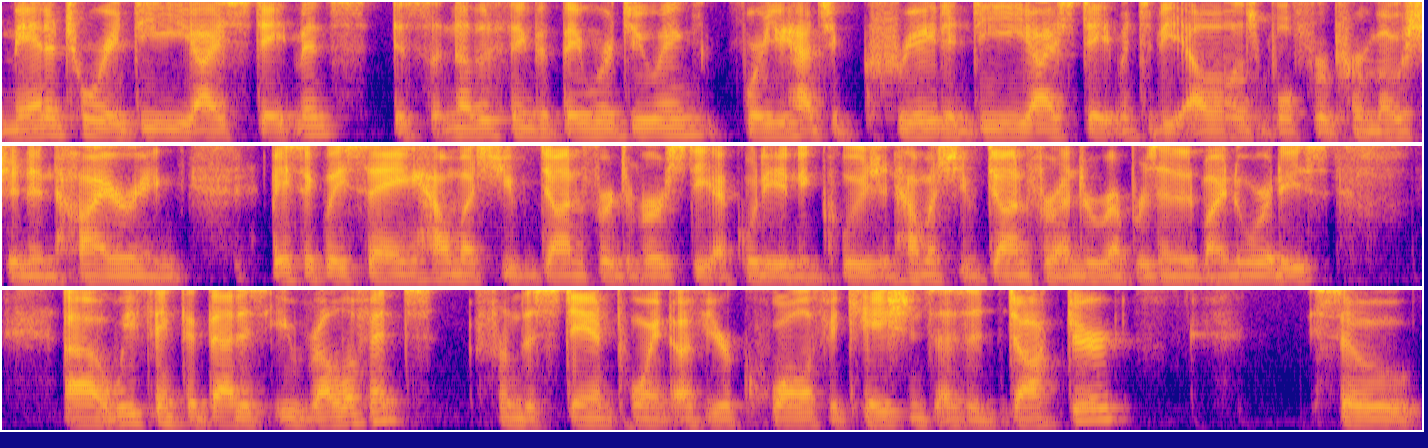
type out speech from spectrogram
mandatory DEI statements is another thing that they were doing, where you had to create a DEI statement to be eligible for promotion and hiring, basically saying how much you've done for diversity, equity, and inclusion, how much you've done for underrepresented minorities. Uh, we think that that is irrelevant from the standpoint of your qualifications as a doctor. So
